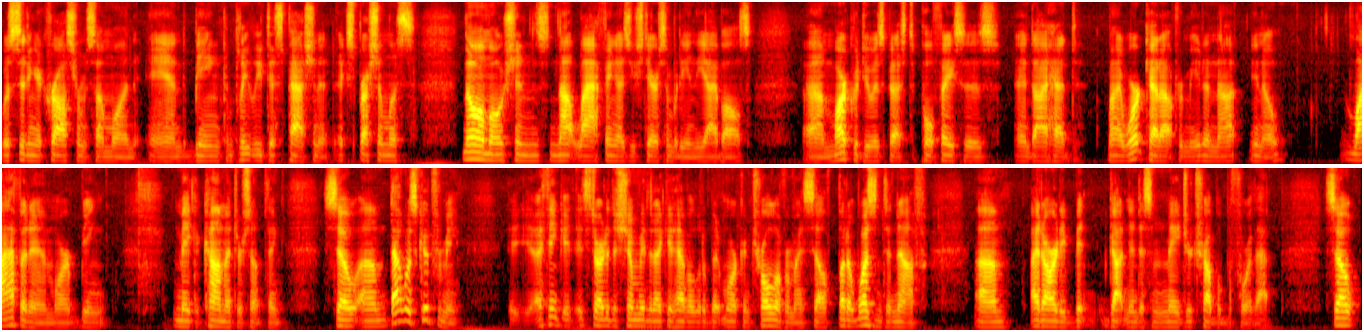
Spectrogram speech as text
was sitting across from someone and being completely dispassionate, expressionless, no emotions, not laughing as you stare somebody in the eyeballs. Um, Mark would do his best to pull faces, and I had my work cut out for me to not, you know, laugh at him or being make a comment or something. So um, that was good for me. I think it, it, started to show me that I could have a little bit more control over myself, but it wasn't enough. Um, I'd already been gotten into some major trouble before that. So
